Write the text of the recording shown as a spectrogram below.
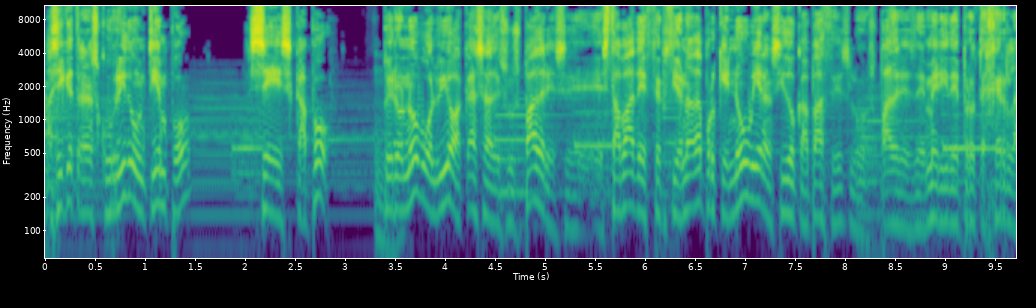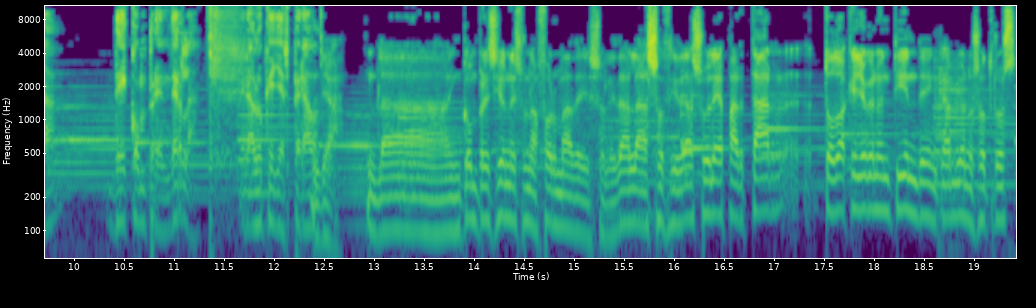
Así que transcurrido un tiempo, se escapó pero no volvió a casa de sus padres. Eh, estaba decepcionada porque no hubieran sido capaces, los padres de Mary, de protegerla, de comprenderla. Era lo que ella esperaba. Ya. La incomprensión es una forma de soledad. La sociedad suele apartar todo aquello que no entiende. En cambio, nosotros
